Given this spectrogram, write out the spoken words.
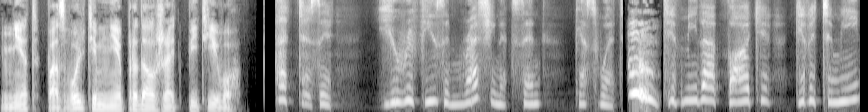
Нет, позвольте мне продолжать пить его. That does it. You refuse in Russian, then. Guess what? Give me that vodka. Give it to me.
